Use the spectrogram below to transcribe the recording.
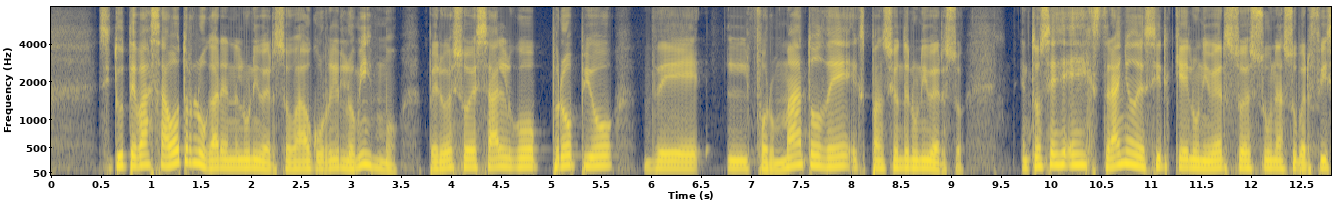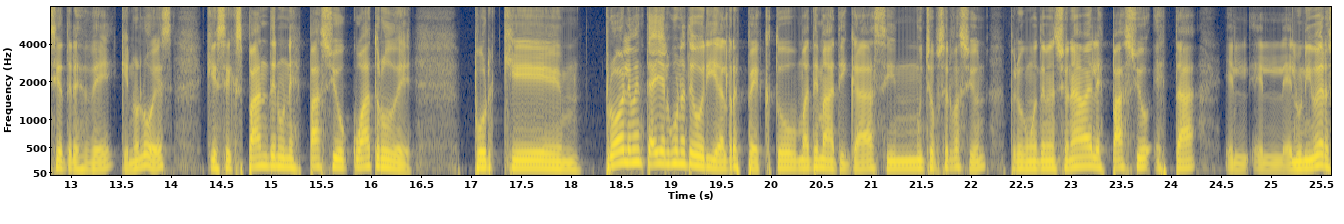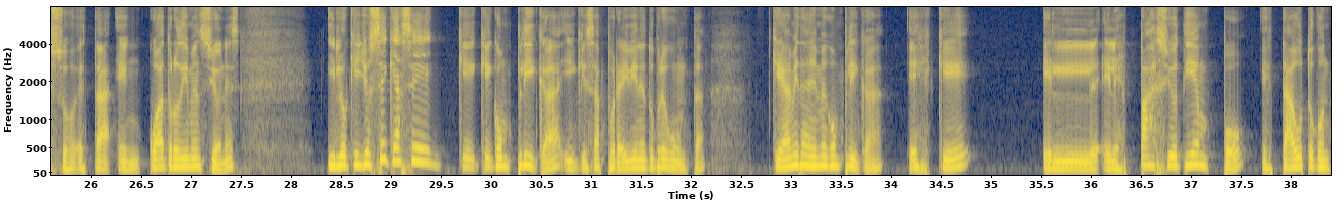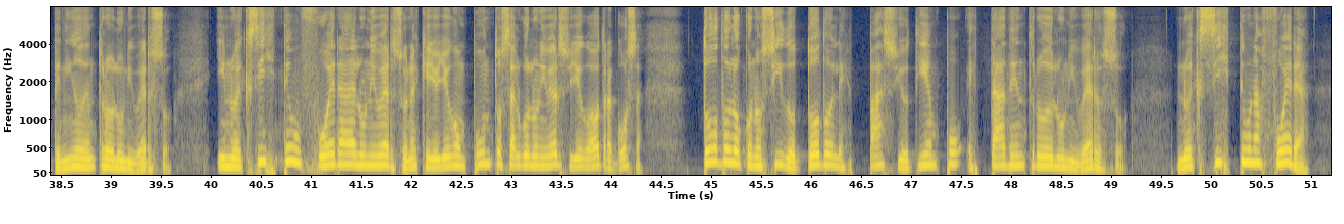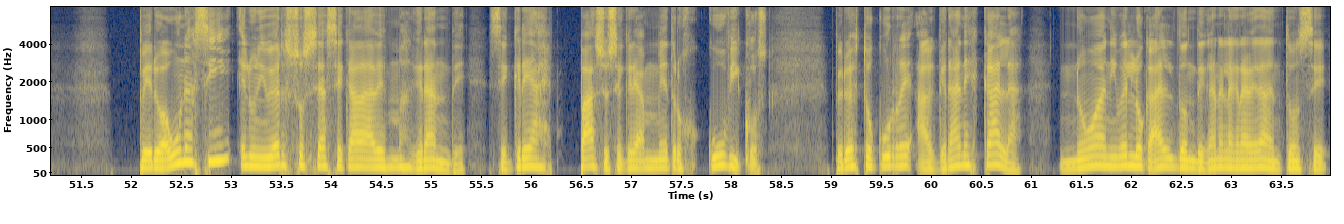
Si tú te vas a otro lugar en el universo va a ocurrir lo mismo, pero eso es algo propio del formato de expansión del universo. Entonces es extraño decir que el universo es una superficie 3D, que no lo es, que se expande en un espacio 4D, porque probablemente hay alguna teoría al respecto, matemática, sin mucha observación, pero como te mencionaba, el espacio está, el, universo está en cuatro dimensiones, y lo que yo sé que hace, que, que complica, y quizás por ahí viene tu pregunta, que a mí también me complica, es que el, espacio-tiempo está autocontenido dentro del universo. Y no existe un fuera del universo. No es que yo llego a un punto, salgo del universo y llego a otra cosa. Todo lo conocido, todo el espacio-tiempo está dentro del universo. No existe una fuera. Pero aún así el universo se hace cada vez más grande. Se crea espacio, se crean metros cúbicos. Pero esto ocurre a gran escala, no a nivel local donde gana la gravedad. Entonces,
